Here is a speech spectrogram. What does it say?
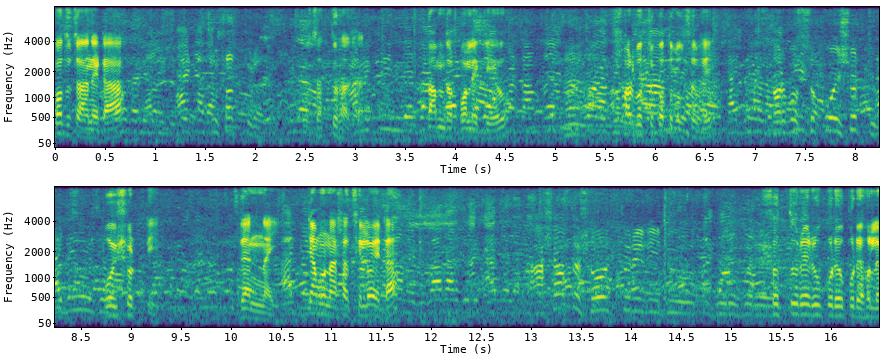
কত চান এটা? পঁচাত্তর হাজার। দাম দর বলে কেউ? সর্বোচ্চ কত বলছে ভাই? সর্বোচ্চ পঁয়ষট্টি পঁয়ষট্টি। দেন নাই। কেমন আশা ছিল এটা? সত্তরের উপরে উপরে হলে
